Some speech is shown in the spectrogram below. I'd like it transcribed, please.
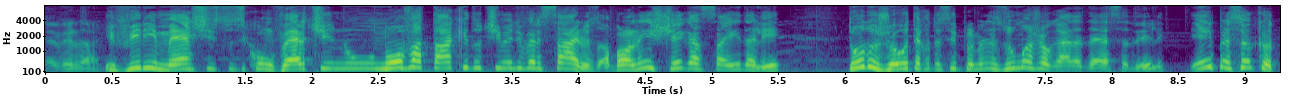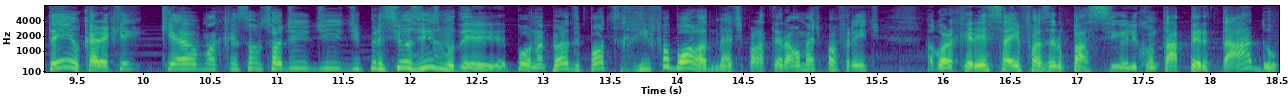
É verdade. E vira e mexe, isso se converte num novo ataque do time adversário. A bola nem chega a sair dali. Todo jogo tem acontecido pelo menos uma jogada dessa dele. E a impressão que eu tenho, cara, é que, que é uma questão só de, de, de preciosismo dele. Pô, na pior das hipóteses, rifa a bola, mete pra lateral, mete pra frente. Agora, querer sair fazendo passinho ali quando tá apertado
